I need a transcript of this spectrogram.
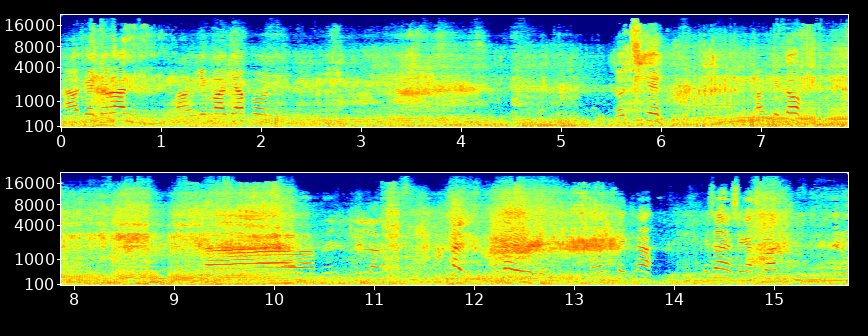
Okay, Duran. Panglima gyapon. Dutski. Pagpito. Na Lila no? Okay. Okay. Kontik na. Isa sikat spot. Pero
